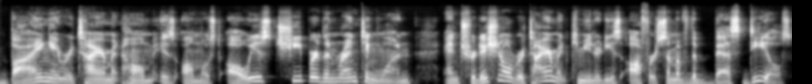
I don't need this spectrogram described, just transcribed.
Buying a retirement home is almost always cheaper than renting one, and traditional retirement communities offer some of the best deals.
